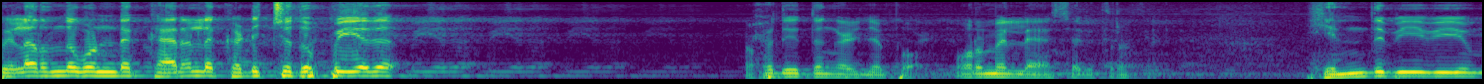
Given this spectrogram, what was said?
പിളർന്നുകൊണ്ട് കരൾ കടിച്ചു തുപ്പിയത്. യുദ്ധം കഴിഞ്ഞപ്പോൾ. ഓർമ്മയില്ലേ ചരിത്രത്തിൽ ഹിന്ദു ബീവിയും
